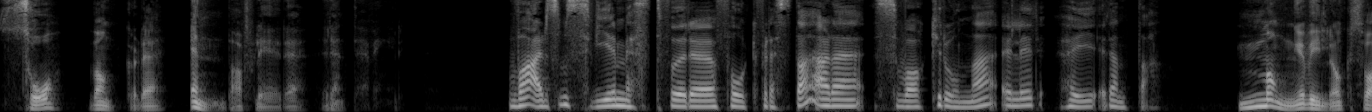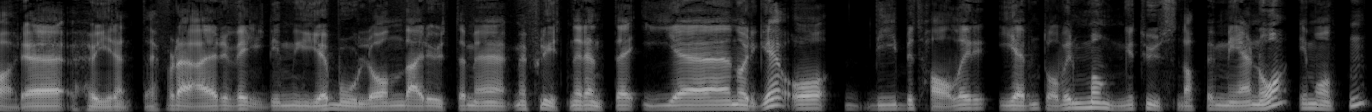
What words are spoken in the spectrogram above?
så vanker det enda flere rentehevinger. Hva er det som svir mest for eh, folk flest, da? Er det svak krone eller høy rente? Mange vil nok svare høy rente, for det er veldig mye bolån der ute med, med flytende rente i eh, Norge, og vi betaler jevnt over mange tusenlapper mer nå i måneden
